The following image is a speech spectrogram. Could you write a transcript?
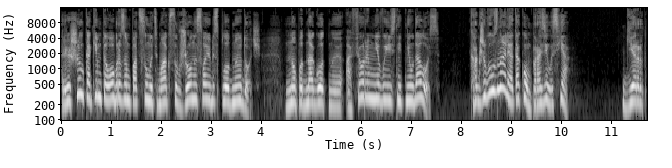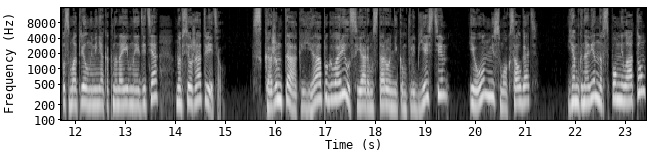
решил каким-то образом подсунуть Максу в жены свою бесплодную дочь. Но подноготную аферы мне выяснить не удалось. «Как же вы узнали о таком?» — поразилась я. Герард посмотрел на меня как на наивное дитя, но все же ответил. «Скажем так, я поговорил с ярым сторонником Флебьести, и он не смог солгать». Я мгновенно вспомнила о том,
